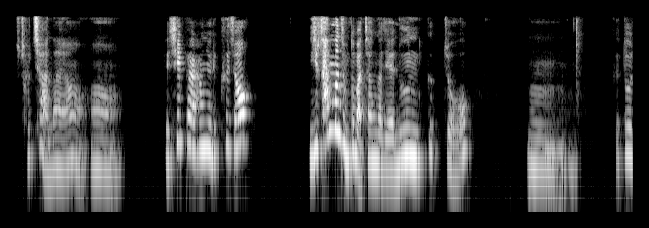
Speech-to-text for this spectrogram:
좋지 않아요. 어. 실패할 확률이 크죠? 23번 점도 마찬가지예요. 눈 끝쪽. 음, 또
